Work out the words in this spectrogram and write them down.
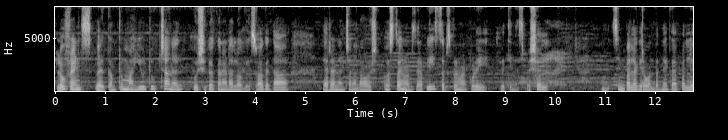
Hello friends, welcome to my YouTube channel Kaushika Kannada ಲಾಗೆ ಸ್ವಾಗತ. ಯಾರ ನನ್ನ ಚಾನಲ್ ಹೊಸ್ದಾಗಿ ನೋಡ್ತೀರಾ ಪ್ಲೀಸ್ ಸಬ್ಸ್ಕ್ರೈಬ್ ಮಾಡ್ಕೊಳ್ಳಿ. ಇವತ್ತಿನ ಸ್ಪೆಷಲ್ ಸಿಂಪಲ್ ಆಗಿರೋ ಒಂದು ಬದನೆಕಾಯಿ ಪಲ್ಯ,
